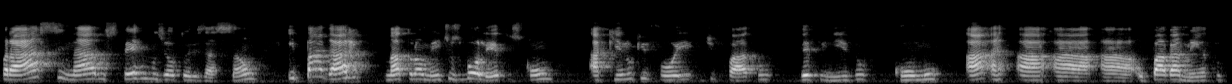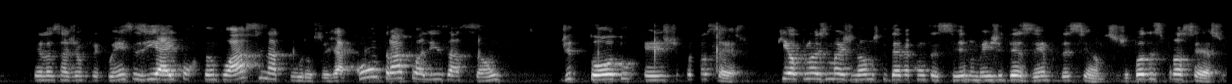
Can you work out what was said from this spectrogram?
para assinar os termos de autorização e pagar, naturalmente, os boletos com aquilo que foi, de fato, definido como a, a, a, o pagamento pelas radiofrequências e aí, portanto, a assinatura, ou seja, a contratualização de todo este processo, que é o que nós imaginamos que deve acontecer no mês de dezembro desse ano. Ou seja, todo esse processo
